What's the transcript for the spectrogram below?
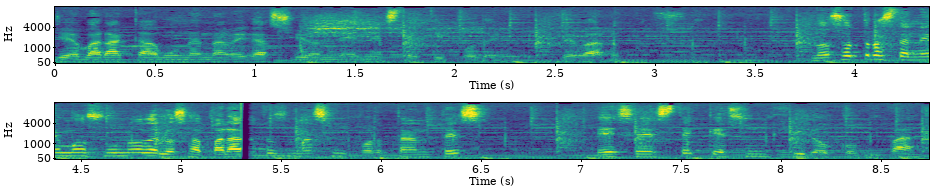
llevar a cabo una navegación en este tipo de, de barcos. Nosotros tenemos uno de los aparatos más importantes, es este que es un girocompás.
